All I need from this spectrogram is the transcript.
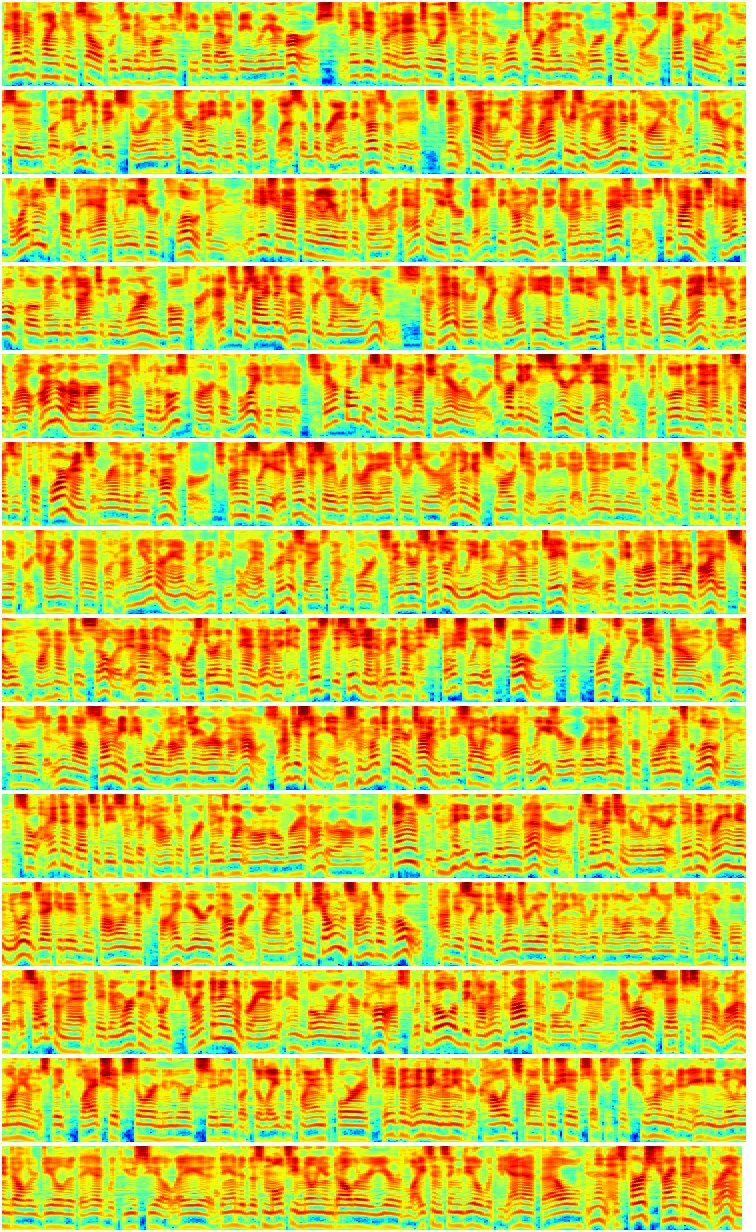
Kevin Plank himself was even among these people that would be reimbursed. They did put an end to it, saying that they would work toward making their workplace more respectful and inclusive, but it was a big story, and I'm sure many people think less of the brand because of it. Then finally, my last reason behind their decline would be their avoidance of athleisure clothing. In case you're not familiar with the term, athleisure has become a big trend in fashion. It's defined as casual clothing designed to be worn both for exercising and for general use. Competitors like Nike and Adidas have taken full advantage of it, while Under Armour has for the most part avoided it. Their focus has been much narrower, targeting serious athletes with clothing that emphasizes performance rather than comfort. Honestly, it's hard to say what the right answer is here. I think it's smart to have a unique identity and to avoid sacrificing it for a trend like that, but on the other hand, many people have criticized them for it, saying they're essentially leaving money on the table. There are people out there that would buy it, so why not just sell it? And then, of course, during the pandemic, this decision made them especially exposed. The sports league shut down, the gyms closed, meanwhile, so many people were lounging around the house. I'm just saying, it was a much better time to be selling athleisure rather than performance clothing. So I think that's a decent account of where things went wrong over at Under Armour, but things may be getting better. As I mentioned earlier, they've been bringing in new executives and following this five-year recovery plan that's been showing signs of hope. Obviously, the gym's reopening and everything along those lines has been helpful, but aside from that, they've been working towards strengthening the brand and lowering their cost with the goal of becoming profitable again. They were all set to spend a lot of money on this big flagship store in New York City, but delayed the plans for it. They've been ending many of their college sponsorships, such as the $280 million deal that they had with UCLA. They ended this multi-million dollar a year licensing deal with the NFL. And then as far as strengthening the brand,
